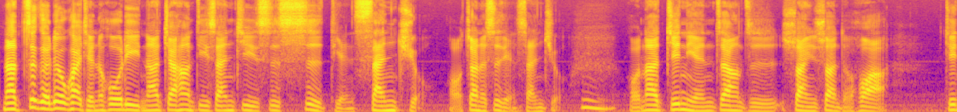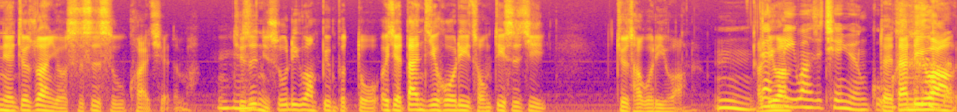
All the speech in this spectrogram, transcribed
那这个六块钱的获利，那加上第三季是四点三九哦，赚了四点三九。嗯，哦，那今年这样子算一算的话，今年就算有十四十五块钱的嘛。嗯，其实你输利旺并不多，而且单季获利从第四季就超过利旺了。嗯，但利旺是千元股，对，但利旺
